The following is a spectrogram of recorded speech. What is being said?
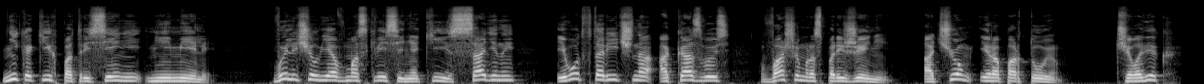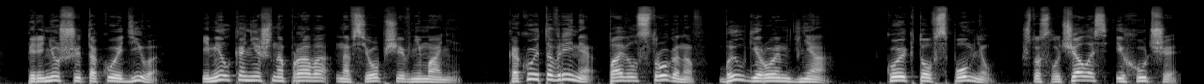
никаких потрясений не имели. Вылечил я в Москве синяки и ссадины, и вот вторично оказываюсь в вашем распоряжении, о чем и рапортую. Человек, перенесший такое диво, имел, конечно, право на всеобщее внимание. Какое-то время Павел Строганов был героем дня. Кое-кто вспомнил, что случалось и худшее.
